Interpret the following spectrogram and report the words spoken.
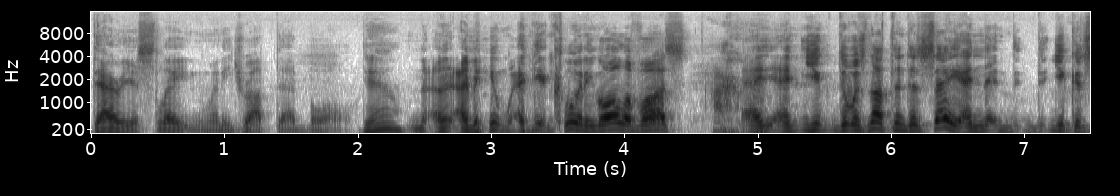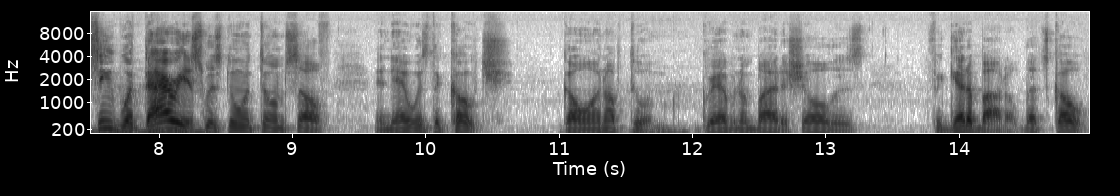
Darius Slayton when he dropped that ball. Yeah. N- uh, I mean, including all of us, and, and you, there was nothing to say, and you could see what Darius was doing to himself, and there was the coach going up to him, grabbing him by the shoulders. Forget about it. Let's go.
